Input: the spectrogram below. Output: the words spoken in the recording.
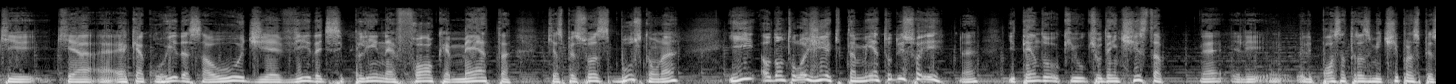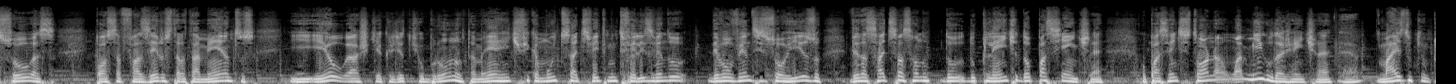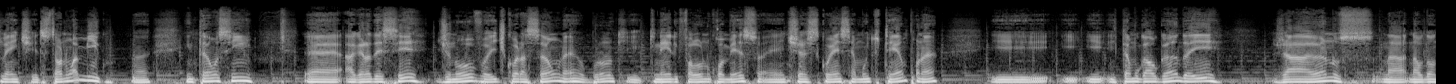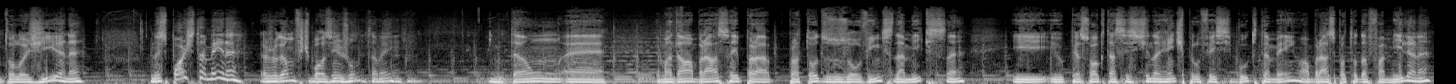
que, que é, é, que a corrida é saúde, é vida, é disciplina, é foco, é meta, que as pessoas buscam, né? E a odontologia, que também é tudo isso aí, né? E tendo que, que o dentista né, ele, ele possa transmitir para as pessoas, possa fazer os tratamentos. E eu acho que acredito que o Bruno também, a gente fica muito satisfeito, muito feliz vendo, devolvendo esse sorriso, vendo a satisfação do, do, do cliente do paciente, né? O paciente se torna um amigo da gente, né? É. Mais do que um cliente, ele se torna um amigo. Né? Então, assim, é, agradecer de novo aí de coração, né? O Bruno, que, que nem ele falou no começo, a gente já se conhece há muito tempo, né? E estamos galgando aí já há anos na, na odontologia, né? No esporte também, né? Já jogamos futebolzinho junto também. Então, é, mandar um abraço aí para todos os ouvintes da Mix, né? E, e o pessoal que está assistindo a gente pelo Facebook também. Um abraço para toda a família, né?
